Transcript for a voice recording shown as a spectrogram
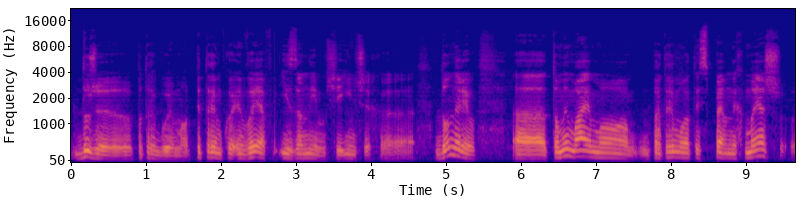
дуже потребуємо підтримку МВФ і за ним ще інших е, донорів, е, то ми маємо притримуватись певних меж е,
